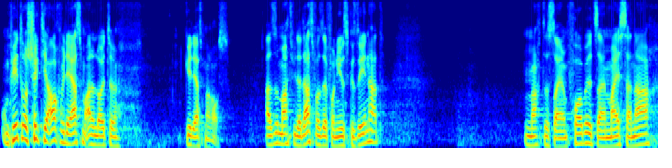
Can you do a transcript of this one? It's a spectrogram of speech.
Und Petrus schickt hier auch wieder erstmal alle Leute, geht erstmal raus. Also macht wieder das, was er von Jesus gesehen hat. Macht es seinem Vorbild, seinem Meister nach.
